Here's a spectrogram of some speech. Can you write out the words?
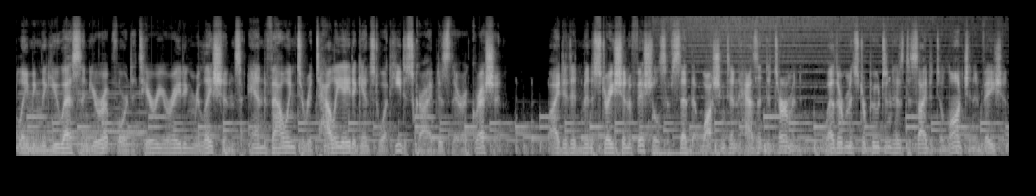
blaming the U.S. and Europe for deteriorating relations and vowing to retaliate against what he described as their aggression. Biden administration officials have said that Washington hasn't determined whether Mr. Putin has decided to launch an invasion.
